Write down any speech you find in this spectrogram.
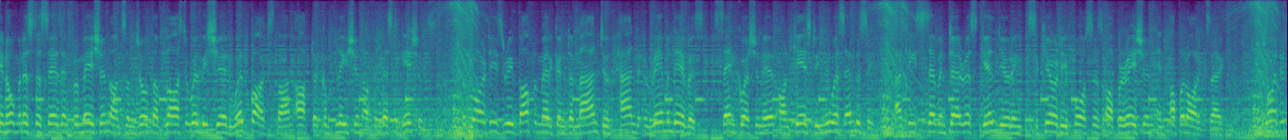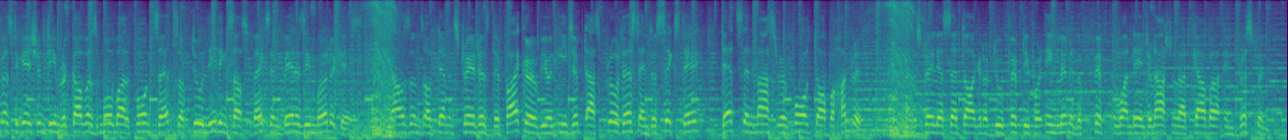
Indian Home Minister says information on Samjhauta blast will be shared with Pakistan after completion of investigations. Authorities rebuff American demand to hand Raymond Davis send questionnaire on case to U.S. Embassy. At least seven terrorists killed during security forces operation in Upper Orakzai. Joint investigation team recovers mobile phone sets of two leading suspects in Benazir murder case. Thousands of demonstrators defy curfew in Egypt as protest enter six day, deaths in mass revolt top 100. And Australia set target of 250 for England in the fifth one-day international at Gabba in Brisbane.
